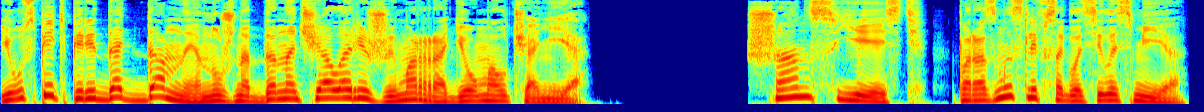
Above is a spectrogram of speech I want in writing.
И успеть передать данные нужно до начала режима радиомолчания. «Шанс есть», — поразмыслив, согласилась Мия.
